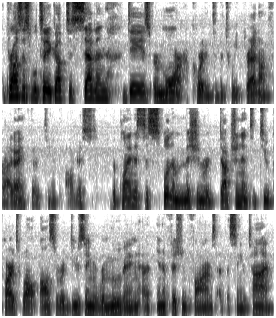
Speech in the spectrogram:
The process will take up to seven days or more, according to the tweet thread on Friday, 13th August. The plan is to split emission reduction into two parts while also reducing removing uh, inefficient farms at the same time.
